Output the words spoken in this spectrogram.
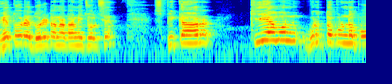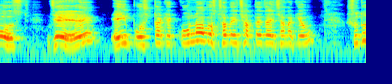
ভেতরে দড়ি টানাটানি চলছে? স্পিকার, কি এমন গুরুত্বপূর্ণ পোস্ট যে এই পোস্টটাকে কোনো অবস্থাতেই ছাড়তে চাইছে না কেউ? শুধু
